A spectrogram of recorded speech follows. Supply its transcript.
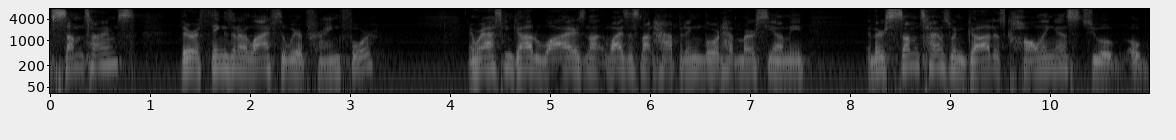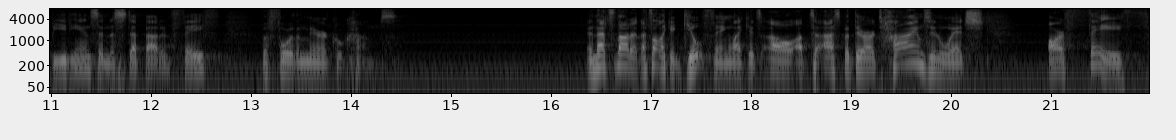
sometimes there are things in our lives that we are praying for and we're asking God, why is, not, why is this not happening? Lord, have mercy on me. And there's sometimes when God is calling us to obedience and to step out in faith before the miracle comes. And that's not, a, that's not like a guilt thing, like it's all up to us, but there are times in which our faith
